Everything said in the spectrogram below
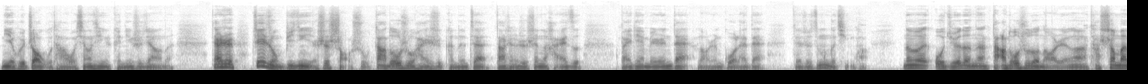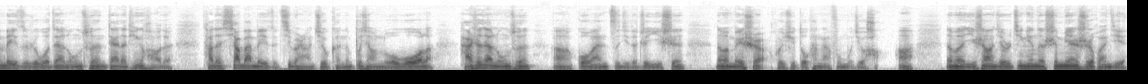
你也会照顾他，我相信肯定是这样的。但是这种毕竟也是少数，大多数还是可能在大城市生个孩子，白天没人带，老人过来带，这是这么个情况。那么我觉得呢，大多数的老人啊，他上半辈子如果在农村待的挺好的，他的下半辈子基本上就可能不想挪窝了，还是在农村啊过完自己的这一生。那么没事儿回去多看看父母就好啊。那么以上就是今天的身边事环节，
